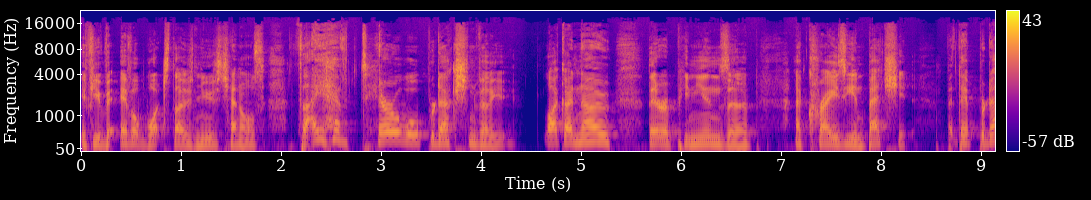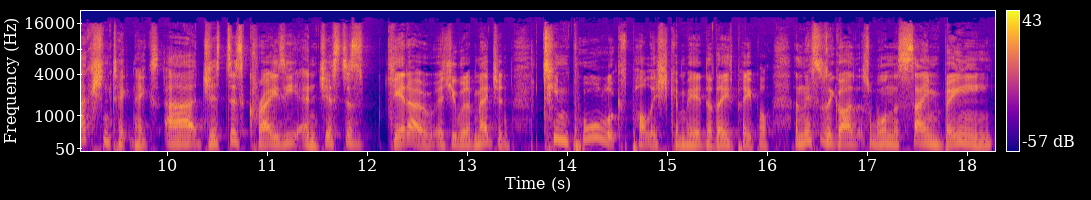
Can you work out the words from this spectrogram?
if you've ever watched those news channels, they have terrible production value. Like I know their opinions are, are crazy and batshit, but their production techniques are just as crazy and just as ghetto as you would imagine. Tim Pool looks polished compared to these people, and this is a guy that's worn the same beanie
